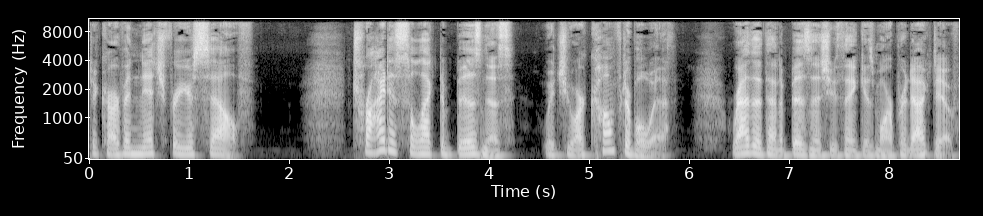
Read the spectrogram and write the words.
to carve a niche for yourself try to select a business which you are comfortable with rather than a business you think is more productive.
